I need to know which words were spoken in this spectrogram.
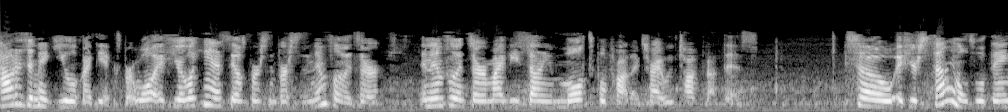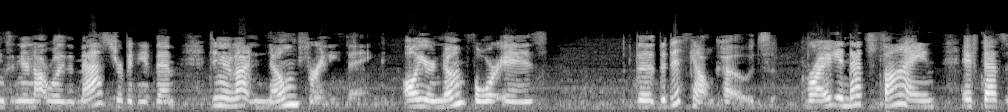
how does it make you look like the expert? Well, if you're looking at a salesperson versus an influencer, an influencer might be selling multiple products, right? We've talked about this. So if you're selling multiple things and you're not really the master of any of them, then you're not known for anything. All you're known for is the the discount codes, right? And that's fine if that's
